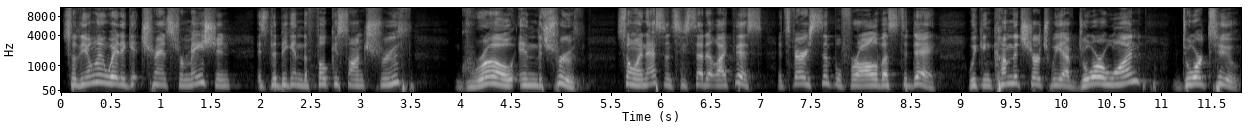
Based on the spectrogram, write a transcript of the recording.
So the only way to get transformation is to begin to focus on truth grow in the truth. So, in essence, he said it like this it's very simple for all of us today. We can come to church, we have door one, door two.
